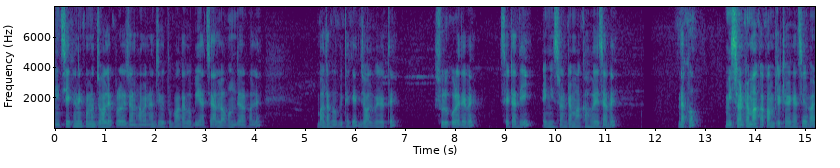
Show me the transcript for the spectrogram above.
নিচ্ছি। এখানে কোনো জলের প্রয়োজন হবে না, যেহেতু বাঁধাকপি আছে আর লবণ দেওয়ার ফলে বাঁধাকপি থেকে জল বেরোতে শুরু করে দেবে। সেটা দিয়েই এই মিশ্রণটা মাখা হয়ে যাবে। দেখো, মিশ্রণটা মাখা কমপ্লিট হয়ে গেছে। এবার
